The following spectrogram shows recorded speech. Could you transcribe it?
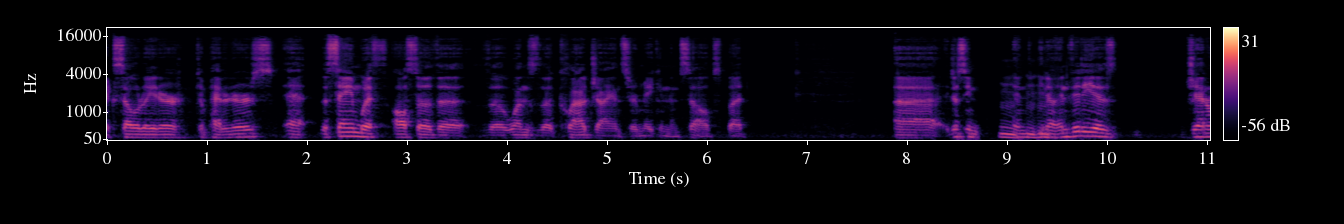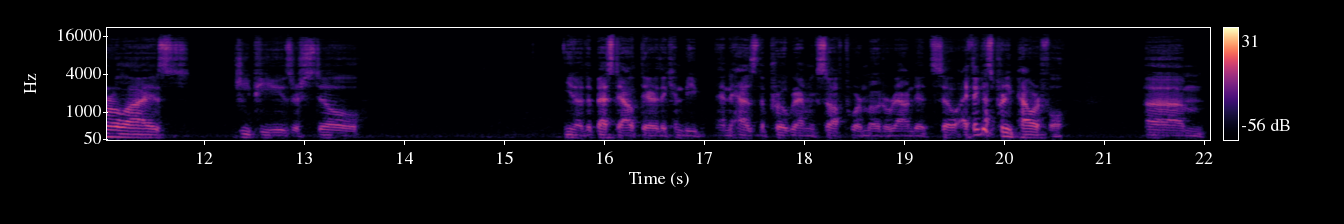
accelerator competitors. At, uh, the same with also the the ones the cloud giants are making themselves, but uh, it just seems mm-hmm. and you know Nvidia's generalized GPUs are still you know the best out there that can be and has the programming software mode around it. So I think it's pretty powerful. Um,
